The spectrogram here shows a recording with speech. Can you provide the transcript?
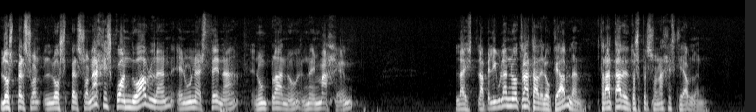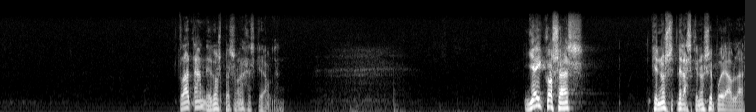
Los, personajes cuando hablan en una escena, en un plano, en una imagen, la, la película no trata de lo que hablan, trata de dos personajes que hablan. Tratan de dos personajes que hablan. Y hay cosas que no, de las que no se puede hablar.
